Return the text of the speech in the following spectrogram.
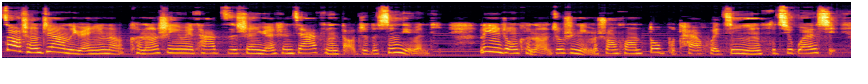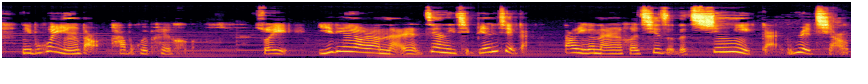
造成这样的原因呢，可能是因为他自身原生家庭导致的心理问题。另一种可能就是你们双方都不太会经营夫妻关系，你不会引导，他不会配合。所以一定要让男人建立起边界感。当一个男人和妻子的亲密感越强，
